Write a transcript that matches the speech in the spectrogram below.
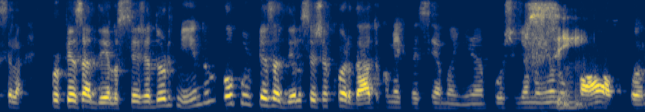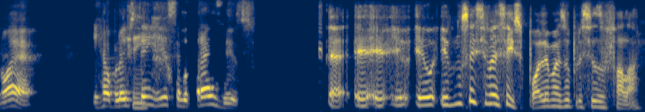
sei lá, por pesadelo, seja dormindo, ou por pesadelo, seja acordado. Como é que vai ser amanhã? Poxa, de amanhã Sim. eu não posso, não é? E Hellblade Sim. tem isso, ele traz isso. É, é, é, eu, eu, eu, não sei se vai ser spoiler, mas eu preciso falar.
